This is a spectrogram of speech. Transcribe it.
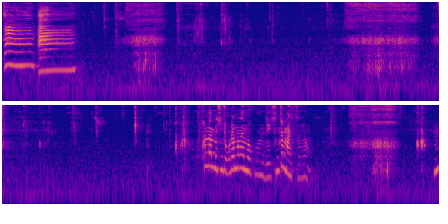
짠, 아. 콜라면 진짜 오랜만에 먹어보는데 진짜 맛있어요. 음.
